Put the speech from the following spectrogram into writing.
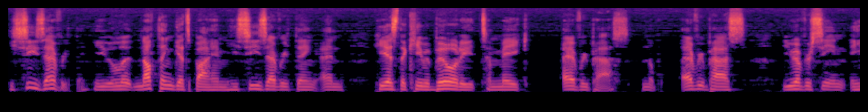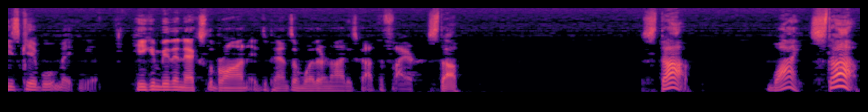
He sees everything. He nothing gets by him. He sees everything, and he has the capability to make every pass. Every pass you ever seen, he's capable of making it. He can be the next LeBron. It depends on whether or not he's got the fire. Stop. Stop. Why? Stop.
